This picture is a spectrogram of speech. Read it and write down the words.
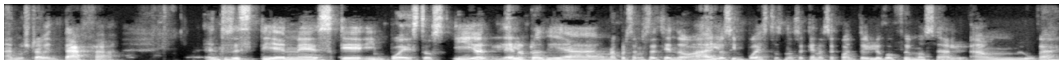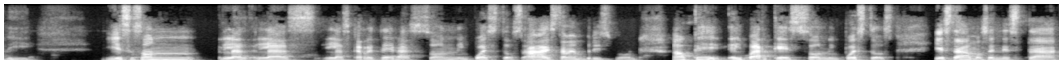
a nuestra ventaja? Entonces tienes que impuestos. Y el otro día una persona está diciendo, ay, los impuestos, no sé qué, no sé cuánto. Y luego fuimos al- a, un lugar y, y esas son la- las, las carreteras, son impuestos. Ah, estaba en Brisbane. Ah, ok, el parque son impuestos. Y estábamos en esta,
